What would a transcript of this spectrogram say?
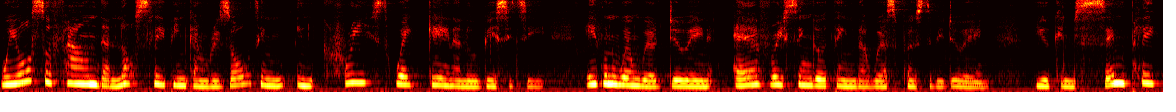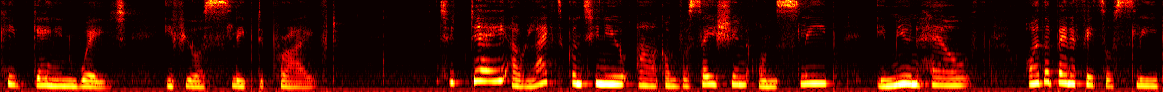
We also found that not sleeping can result in increased weight gain and obesity, even when we're doing every single thing that we're supposed to be doing. You can simply keep gaining weight if you're sleep deprived. Today, I would like to continue our conversation on sleep, immune health, other benefits of sleep,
